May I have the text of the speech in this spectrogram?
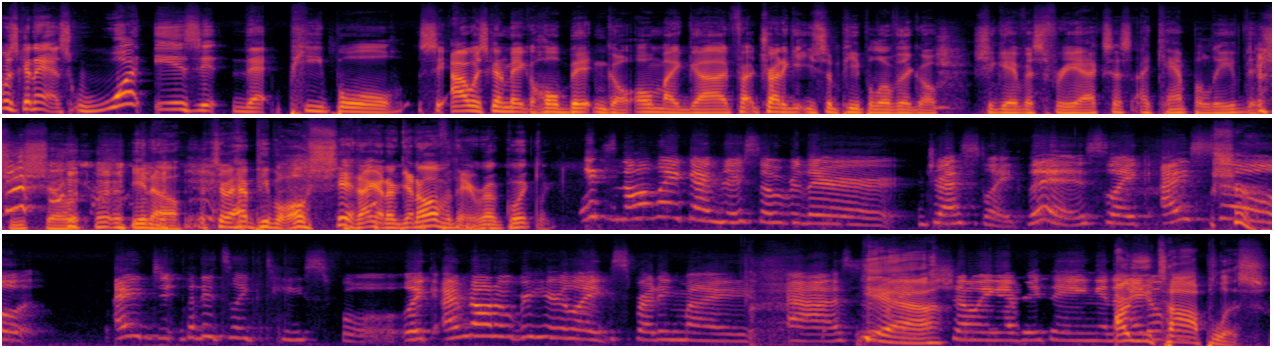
was going to ask, what is it that people see? I was going to make a whole bit and go, oh my God, f- try to get you some people over there. Go, she gave us free access. I can't believe that she showed, you know, to have people, oh shit, I got to get over there real quickly. it's not like I'm just over there dressed like this. Like I Sure. still I do, but it's like tasteful. Like I'm not over here like spreading my ass and, like, Yeah. showing everything and Are I you don't- topless?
